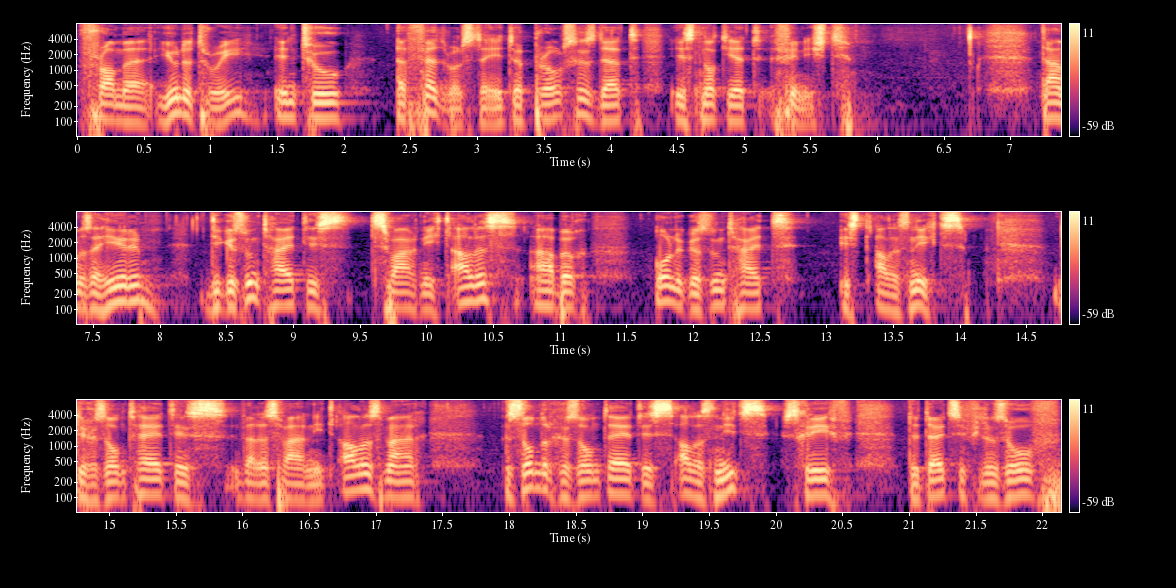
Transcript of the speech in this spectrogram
from a unitary into a federal state, a process that is not yet finished. Dames en heren, die Gesundheit ist zwar nicht alles, aber ohne Gesundheit ist alles nichts. De gezondheid is weliswaar niet alles, maar zonder gezondheid is alles niets, schreef de Duitse filosoof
